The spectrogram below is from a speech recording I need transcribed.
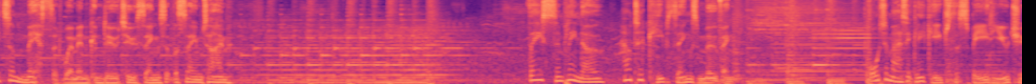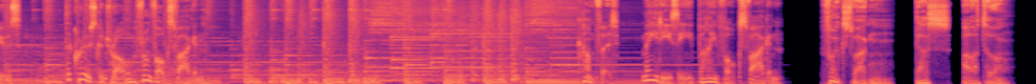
It's a myth that women can do two things at the same time. They simply know how to keep things moving. Automatically keeps the speed you choose. The cruise control from Volkswagen. Comfort. Made easy by Volkswagen. Volkswagen. Das Auto.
